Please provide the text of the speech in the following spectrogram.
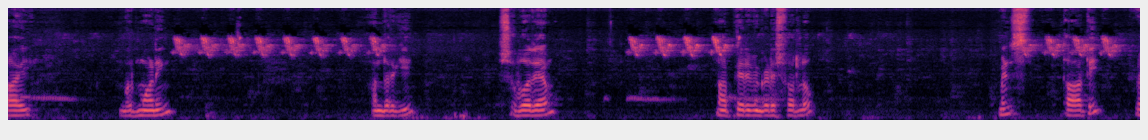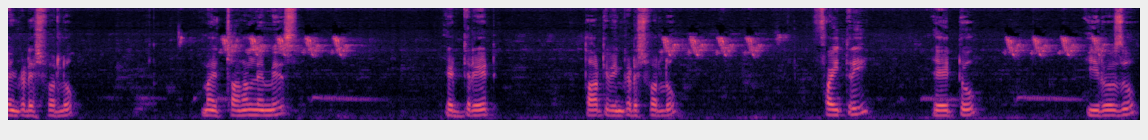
హాయ్ గుడ్ మార్నింగ్. అందరికీ శుభోదయం. నా పేరు Venkateswarlu. Means Thati Venkateswarlu. My channel name is at the rate Thati Venkateswarlu. Five three eight two. ఈరోజు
